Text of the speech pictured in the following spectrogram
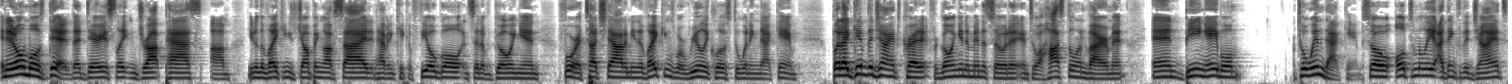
And it almost did. That Darius Slayton drop pass, um, you know, the Vikings jumping offside and having to kick a field goal instead of going in for a touchdown. I mean, the Vikings were really close to winning that game. But I give the Giants credit for going into Minnesota into a hostile environment and being able to win that game. So ultimately, I think for the Giants,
